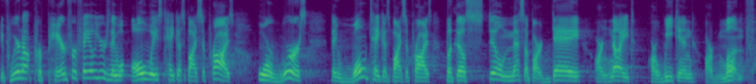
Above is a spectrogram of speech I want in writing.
If we're not prepared for failures, they will always take us by surprise, or worse, they won't take us by surprise, but they'll still mess up our day, our night, our weekend, our month.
